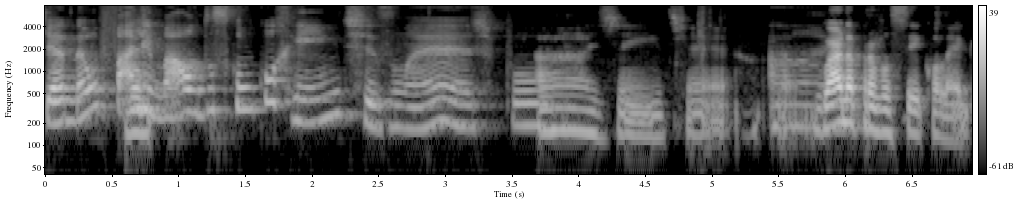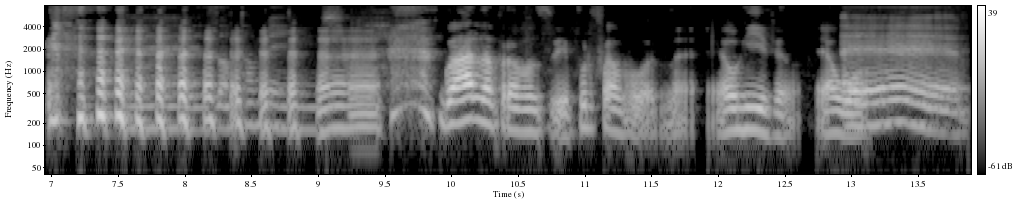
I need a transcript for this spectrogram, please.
Que é não fale mal dos concorrentes, né? Tipo. Ai, gente, é. Ai. Guarda para você, colega. É, exatamente. Guarda para você, por favor. Né? É horrível. É o, é,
